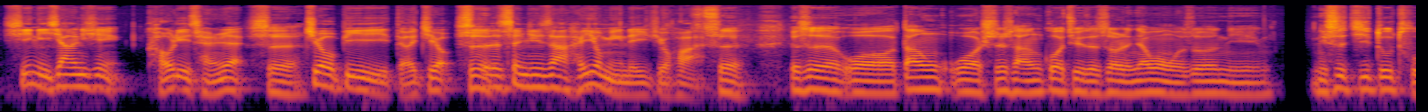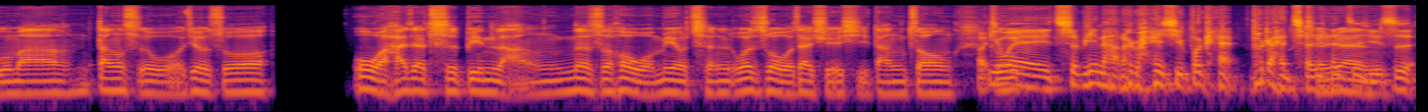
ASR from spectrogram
心里相信，口里承认，是就必得救。是，这是圣经上很有名的一句话。是，就是我当我时常过去的时候，人家问我说：“你你是基督徒吗？”当时我就说。我还在吃槟榔，那时候我没有承，我是说我在学习当中，因为吃槟榔的关系，不敢不敢承认自己是，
